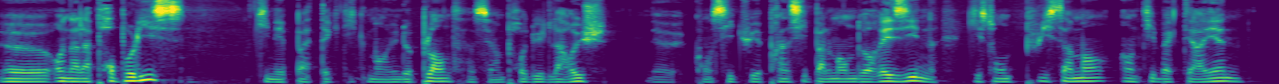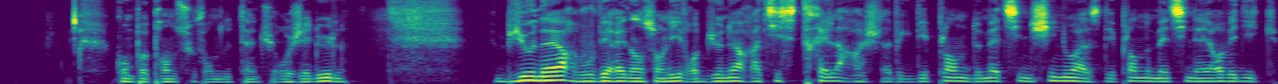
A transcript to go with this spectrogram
Euh, on a la propolis, qui n'est pas techniquement une plante, c'est un produit de la ruche, euh, constitué principalement de résines qui sont puissamment antibactériennes, qu'on peut prendre sous forme de teinture ou gélule. Buhner, vous verrez dans son livre, Buhner ratisse très large avec des plantes de médecine chinoise, des plantes de médecine ayurvédique.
